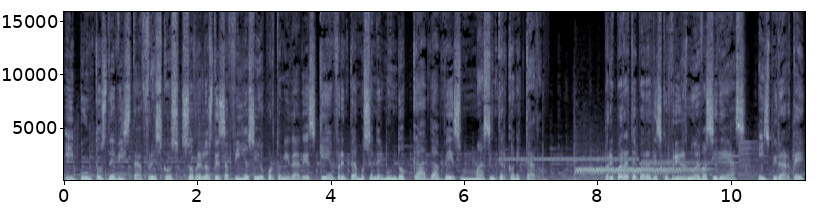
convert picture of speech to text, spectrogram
y puntos de vista frescos sobre los desafíos y oportunidades que enfrentamos en el mundo cada vez más interconectado. Prepárate para descubrir nuevas ideas, inspirarte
